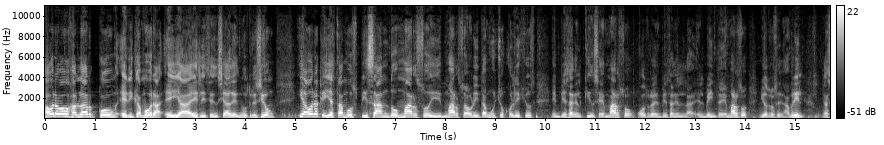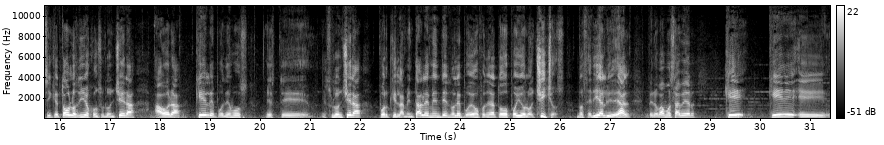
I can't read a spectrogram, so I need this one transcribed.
Ahora vamos a hablar con Erika Mora, ella es licenciada en nutrición y ahora que ya estamos pisando marzo y marzo ahorita muchos colegios empiezan el 15 de marzo, otros empiezan el, 20 de marzo y otros en abril. Así que todos los niños con su lonchera, ahora, ¿qué le ponemos este, su lonchera? Porque lamentablemente no le podemos poner a todos pollo los chichos, no sería lo ideal, pero vamos a ver qué que eh,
